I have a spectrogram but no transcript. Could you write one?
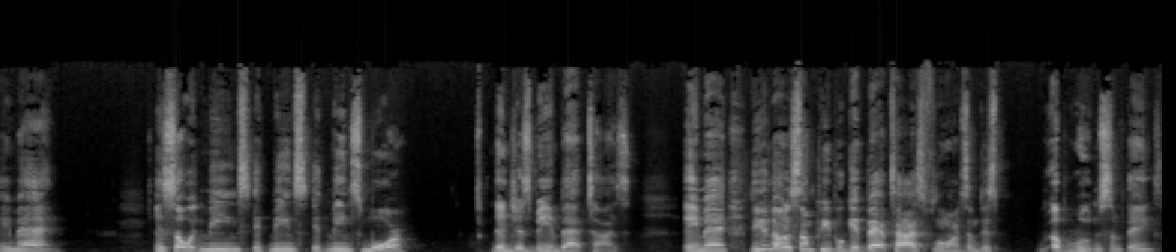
Amen. And so it means it means it means more than just being baptized. Amen. Do you know that some people get baptized, Florence? I'm just uprooting some things.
